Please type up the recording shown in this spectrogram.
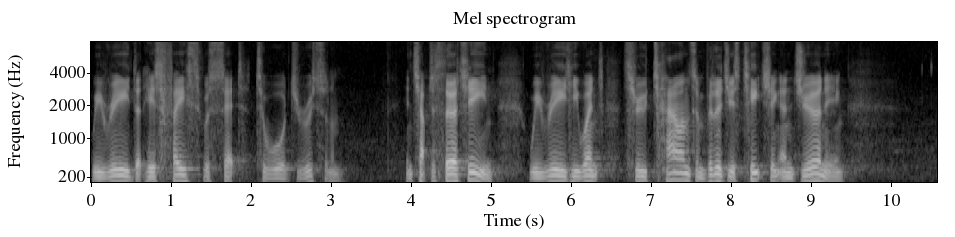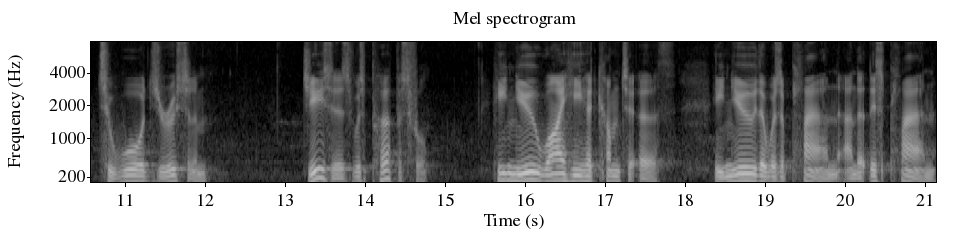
we read that his face was set toward Jerusalem. In chapter 13, we read he went through towns and villages teaching and journeying toward Jerusalem. Jesus was purposeful. He knew why he had come to earth. He knew there was a plan and that this plan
